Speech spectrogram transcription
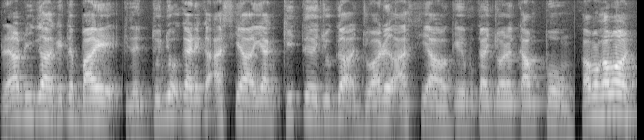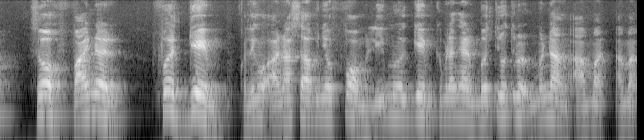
Dalam liga kita baik. Kita tunjukkan dekat Asia yang kita juga juara Asia, okay, bukan juara kampung. Come on, come on. So, final. First game. Kau tengok Anasa punya form. 5 game kemenangan berturut-turut menang. Amat amat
